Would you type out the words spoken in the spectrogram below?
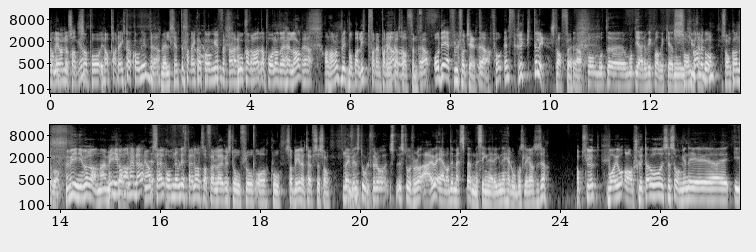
eh, blir han jo satsa på Ja, Panenka-kongen. Velkjente Panenka-kongen. God kamerat av Pål André Helland. Han har nok blitt mobba litt for den Panenka-straffen. Ja. Og det er fullt fortjent. Ja. For en fryktelig straffe. Ja, på, mot, eh, mot Jerv i kvaliken i Sånn kan det gå. 2015. Sånn kan det gå. Men vi hiver Ranheim Vi hiver. Ranheim der. Ja. Selv om det blir spennende å følge Øyvind Storflor og co., så blir det en tøff sesong. Øyvind Storfjord Storfjord er jo en av de mest spennende signeringene i hele Obos-ligaen, syns jeg. Absolutt. Var jo avslutta jo sesongen i, i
